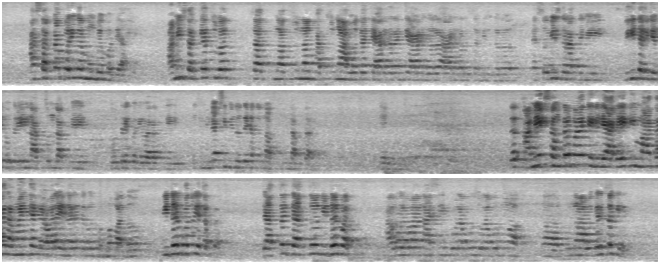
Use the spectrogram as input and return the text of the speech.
हा सक्का परिवार मुंबईमध्ये आहे. आम्ही सख्या चुलत सात नातसुना भातसुना आहोत. त्या चार घरांचे आठ घरं आठ घरं सव्वीस घरं. त्या सव्वीस घरातले मी विविध विजय धोत्रे नाचून लागते धोत्रे परिवारातले तसं मीनाक्षी बिंदोदे ह्याचं नाचून लागतात तर आम्ही एक संकल्पना केलेली आहे की माता रमाईच्या गावाला येणारे सर्व धम्म बांधव विदर्भातून येतात जास्तीत जास्त विदर्भातून औरंगाबाद नाशिक कोल्हापूर सोलापूर पुणा वगैरे सगळे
